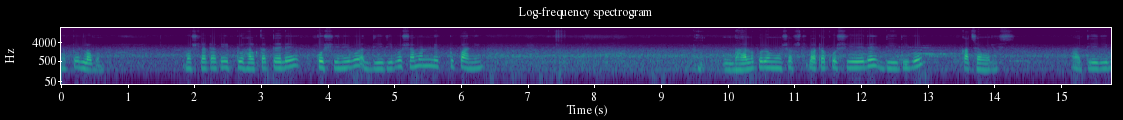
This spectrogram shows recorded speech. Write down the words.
মতো লবণ। মশলাটাকে একটু হালকা তেলে কষিয়ে নেব আর দিয়ে দিব সামান্য একটু পানি। ভালো করে মশলাটা কষিয়ে এলে দিয়ে দিব কাঁচামরিচ। আর দিয়ে দিব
